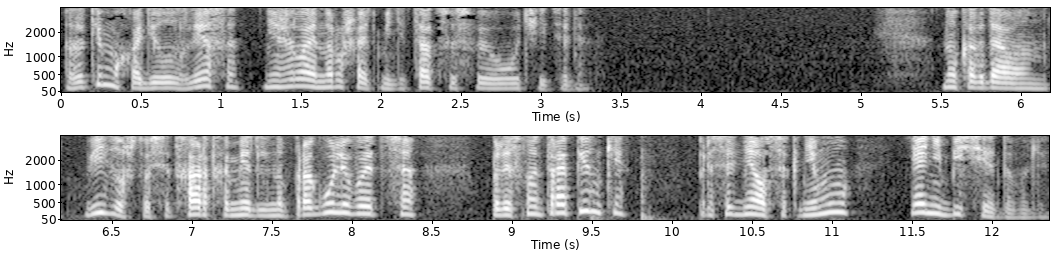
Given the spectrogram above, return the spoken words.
а затем уходил из леса, не желая нарушать медитацию своего учителя. Но когда он видел, что Сидхартха медленно прогуливается по лесной тропинке, присоединялся к нему, и они беседовали.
